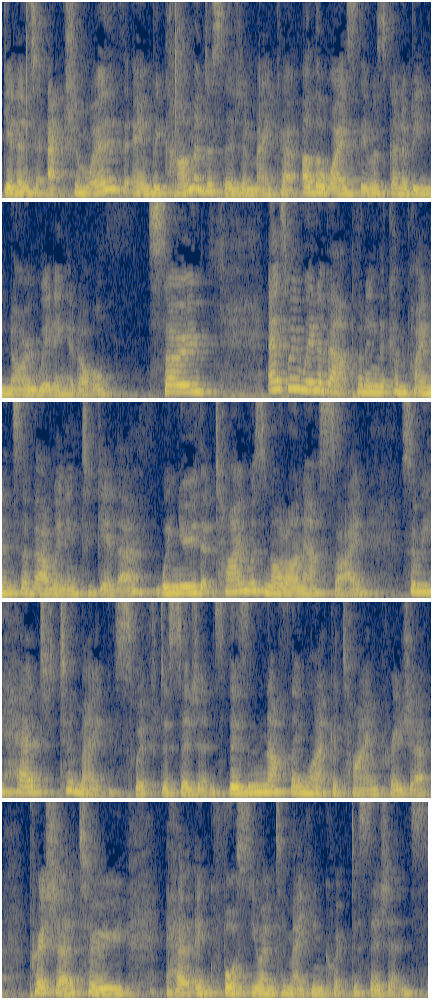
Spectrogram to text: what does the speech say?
get into action with and become a decision maker. Otherwise, there was going to be no wedding at all. So, as we went about putting the components of our wedding together, we knew that time was not on our side, so we had to make swift decisions. There's nothing like a time pressure pressure to have, force you into making quick decisions.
